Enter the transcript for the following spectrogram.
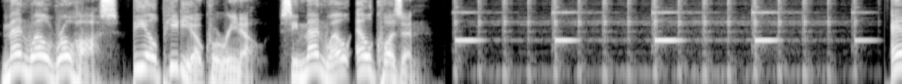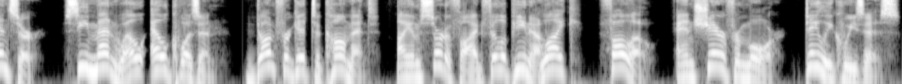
Manuel Rojas, B. Elpidio Quirino, C. Manuel L. Quezon. Answer. C. Manuel L. Quezon. Don't forget to comment, I am certified Filipino. Like, follow, and share for more daily quizzes.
